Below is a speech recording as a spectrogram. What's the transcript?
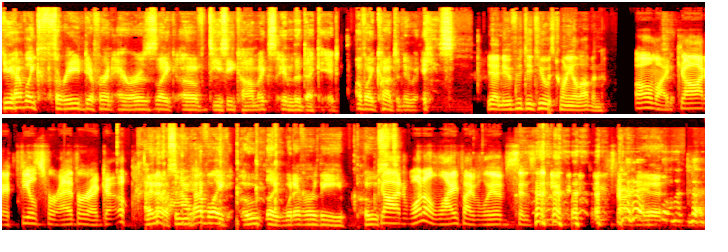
you have like three different eras like of DC comics in the decade of like continuities. Yeah, New 52 was 2011. Oh my god, it feels forever ago. I know. So you have like oh, like whatever the post. God, what a life I've lived since the new 52 started. Yeah.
